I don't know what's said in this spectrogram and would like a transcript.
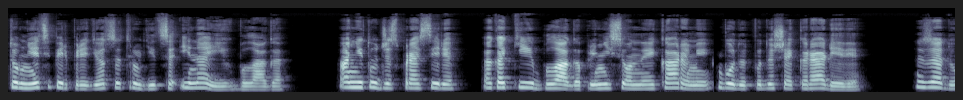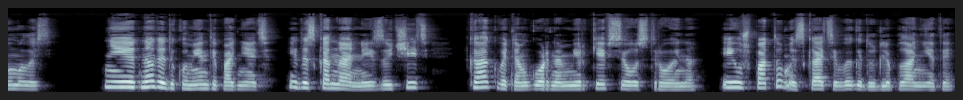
то мне теперь придется трудиться и на их благо. Они тут же спросили, а какие блага, принесенные карами, будут по душе королеве. Задумалась. Нет, надо документы поднять и досконально изучить, как в этом горном мирке все устроено, и уж потом искать выгоду для планеты.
